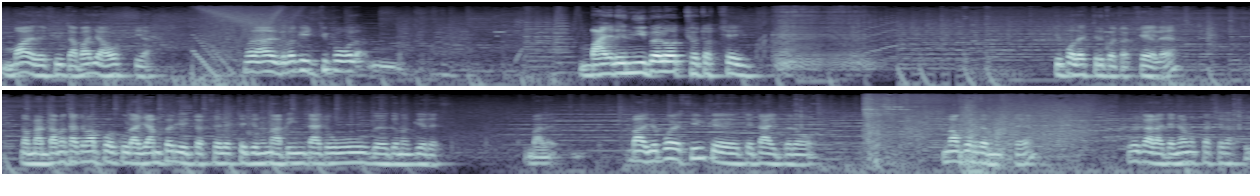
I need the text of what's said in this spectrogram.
Madre cita, vaya hostia. Bueno, a ver, creo que hay tipo bola... Madre nivel 8 Tochel. Tipo eléctrico Tochel, ¿eh? Nos mandamos a tomar por culo a Jumper y el Tochel este tiene una pinta tú que, que no quieres. Vale. Vale, yo puedo decir que, que tal, pero... No me acuerdo mucho, ¿eh? Creo que ahora tenemos que hacer así.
